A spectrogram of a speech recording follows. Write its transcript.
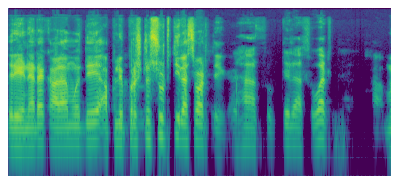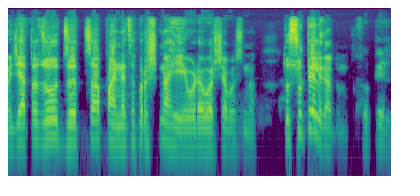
तर येणाऱ्या काळामध्ये आपले प्रश्न सुटतील असं वाटतंय का? हा सुटेल असं वाटतं हा, म्हणजे आता जो जतचा पाण्याचा प्रश्न आहे एवढ्या वर्षापासून तो सुटेल का तुमचा? सुटेल.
